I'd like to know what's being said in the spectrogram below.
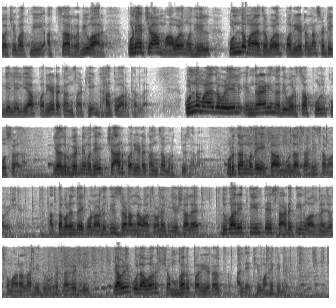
महत्वाची बातमी आजचा रविवार. पुण्याच्या मावळमधील कुंडमळ्याजवळ पर्यटनासाठी गेलेल्या पर्यटकांसाठी घातवार ठरलाय. कुंडमळ्याजवळील इंद्रायणी नदीवरचा पूल कोसळला. या दुर्घटनेमध्ये चार पर्यटकांचा मृत्यू झालाय. मृतांमध्ये एका मुलाचाही समावेश आहे. आतापर्यंत एकूण अडतीस जणांना वाचवण्यात यश आलंय. दुपारी तीन ते साडेतीन वाजण्याच्या सुमाराला ही दुर्घटना घडली. यावेळी पुलावर शंभर पर्यटक आल्याची माहिती मिळते.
